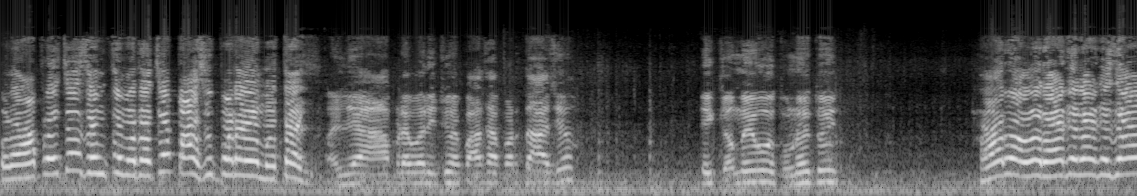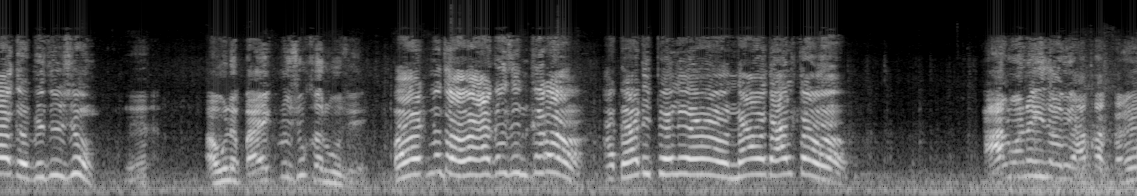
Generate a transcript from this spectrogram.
પણ આપણે ચો સંતો બધા છે પાછું પડાય એમ હતા એટલે આપણે વળી જો પાછા પડતા છે એ ગમે એવો ધૂણે તો હારો હવે રાગે રાગે જાય તો બીજું શું? આવું બાઇકનું શું કરવું છે? બાઇકનું તો હવે આગળ જઈને કરાવો આ ગાડી પેલી ના હોય હાલતા હોય હાલવા નહીં જાવ આપણા ઘરે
